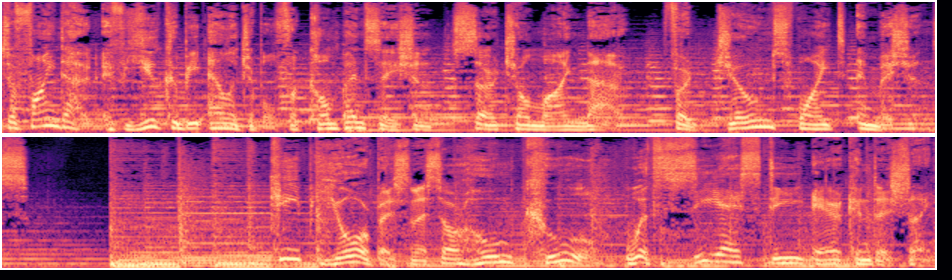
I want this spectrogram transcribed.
To find out if you could be eligible for compensation, search online now for Jones Whyte Emissions. Keep your business or home cool with CSD Air Conditioning.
